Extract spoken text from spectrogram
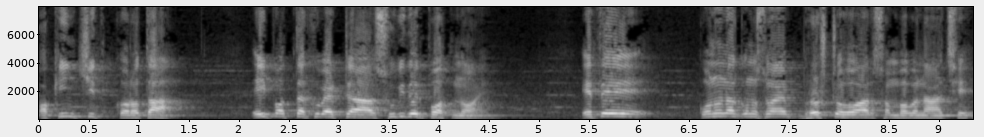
অকিঞ্চিত করতা, এই পথটা খুব একটা সুবিধের পথ নয়। এতে কোনো না কোনো সময় ভ্রষ্ট হওয়ার সম্ভাবনা আছে।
